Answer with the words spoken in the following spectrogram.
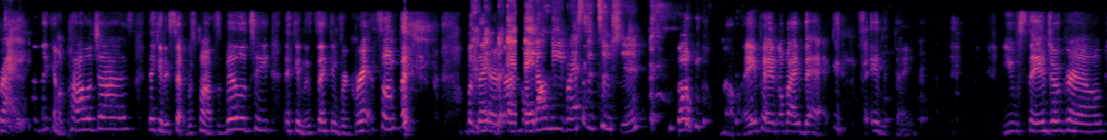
Right. They can apologize. They can accept responsibility. They can they can regret something, but they are not. they don't need restitution. no, no, they ain't paying nobody back for anything. You stand your ground,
